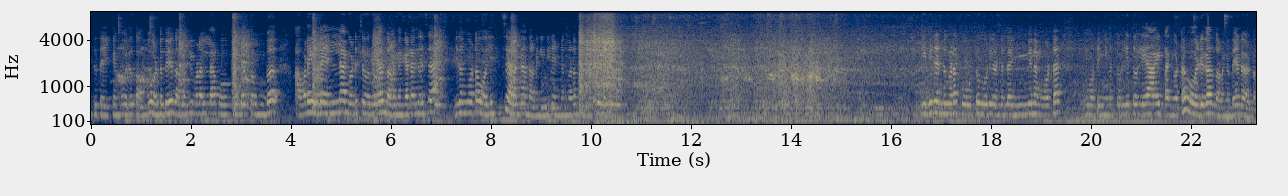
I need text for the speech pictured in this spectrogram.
ഇത് തേക്കുമ്പോൾ ഒരു സംഭവം ഉണ്ട്. ദേ നമുക്ക് ഇവിടെ എല്ലാം മൂക്കിന്റെ തുമ്പ്. അവിടെ ഇവിടെ എല്ലാം അങ്ങോട്ട് ചൊറിയാൻ തുടങ്ങും കേട്ടോ. എന്ന് വെച്ചാൽ ഇതങ്ങോട്ട് ഒലിച്ചിറങ്ങാൻ തുടങ്ങി. ഇനി രണ്ടും കൂടെ ഇവർ രണ്ടും കൂടെ കൂട്ടുകൂടി ഉണ്ടല്ലോ ഇങ്ങനെ അങ്ങോട്ട് അങ്ങോട്ട് ഇങ്ങനെ തുള്ളി തുള്ളിയായിട്ട് അങ്ങോട്ട് ഒഴുകാൻ തുടങ്ങുന്നേണ്ട കണ്ടോ?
